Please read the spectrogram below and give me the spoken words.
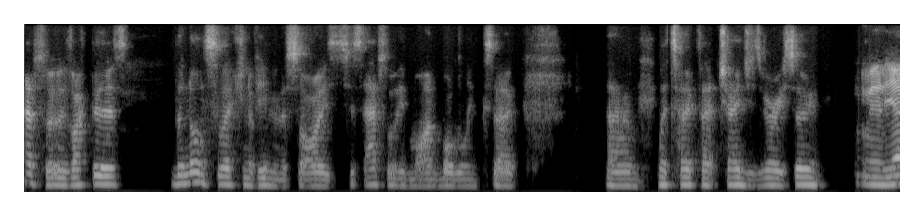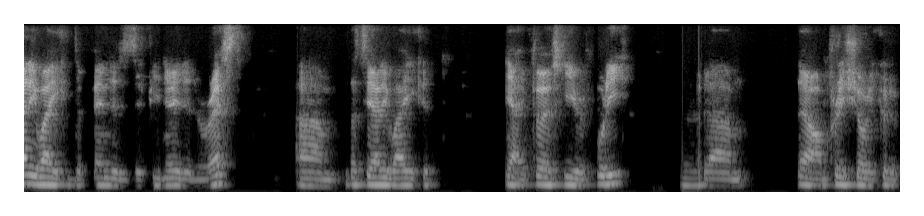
absolutely. Like there's the non-selection of him in the side is just absolutely mind-boggling. So um, let's hope that changes very soon. Yeah, the only way you could defend it is if you needed a rest. Um, that's the only way you could, yeah, first year of footy. Mm. But um, yeah, I'm pretty sure he could have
